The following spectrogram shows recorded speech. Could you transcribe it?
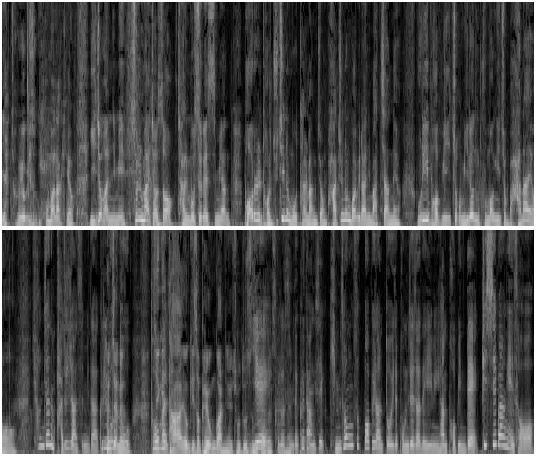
야 저 여기서 그만할게요. 이정아님이 술 마셔서 잘못을 했으면 벌을 더 주지는 못할 망정 봐주는 법이라니 맞지 않네요. 우리 법이 조금 이런 구멍이 좀 많아요. 현재는 봐주지 않습니다. 그리고 현재는 또 이게 다 여기서 배운 거 아니에요 조두순법에서? 예, 그렇습니다. 그 당시에 김성수법이란 또 이제 범죄자 네이밍한 법인데 PC 방에서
